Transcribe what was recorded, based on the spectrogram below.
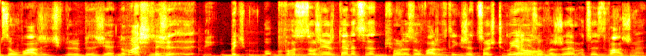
zauważyć, żeby w sensie, No w właśnie. sensie y, być, bo, bo wychodzę z założenia, że ten recenzent być może zauważył w tej grze coś, czego ja No. nie zauważyłem, a co jest ważne.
